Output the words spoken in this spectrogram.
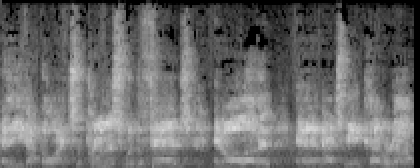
And then you got the white supremacists with the feds and all of it, and that's being covered up.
